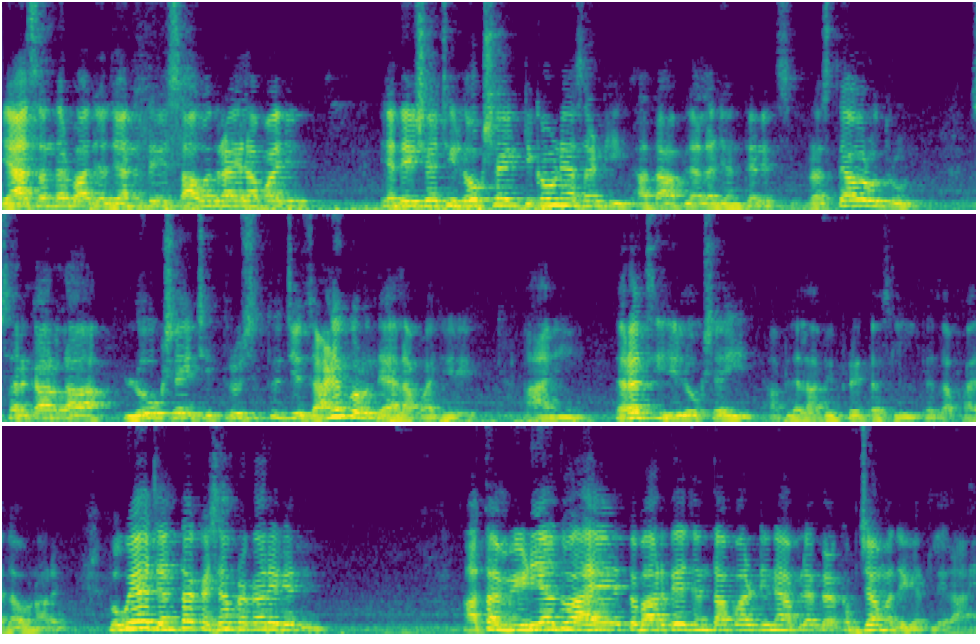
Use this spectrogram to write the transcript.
या संदर्भात जनतेने सावध राहायला पाहिजे. या देशाची लोकशाही टिकवण्यासाठी आता आपल्याला जनतेनेच रस्त्यावर उतरून सरकारला लोकशाहीची त्रिशूत्रीची जाणीव करून द्यायला पाहिजे आणि तरच ही लोकशाही आपल्याला अभिप्रेत असलेली त्याचा फायदा होणार आहे. बघूया जनता कशा प्रकारे घेते. आता मीडिया जो आहे तो भारतीय जनता पार्टीने आपल्या कब्जामध्ये घेतलेला आहे.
